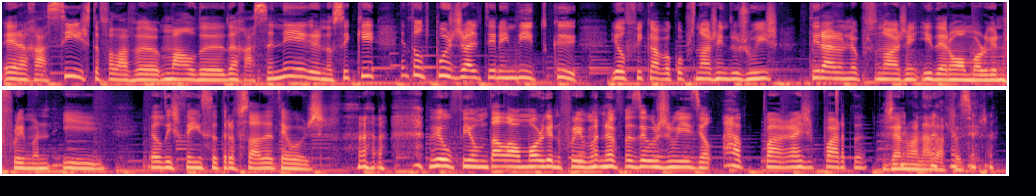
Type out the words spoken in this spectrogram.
era racista, falava mal da, da raça negra, não sei o quê. Então, depois de já lhe terem dito que ele ficava com o personagem do juiz, tiraram-lhe a personagem e deram ao Morgan Freeman e ele diz que tem isso atravessado até hoje. Vê o filme, está lá o Morgan Freeman a fazer o juiz e ele, ah pá, raio parta. Já não há nada a fazer.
